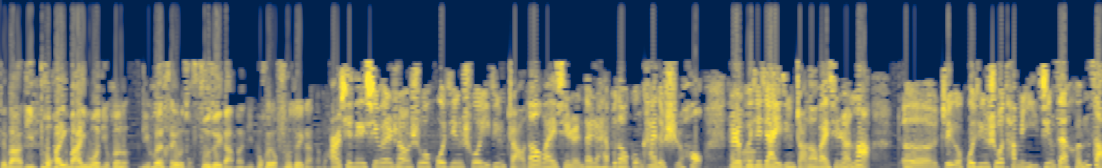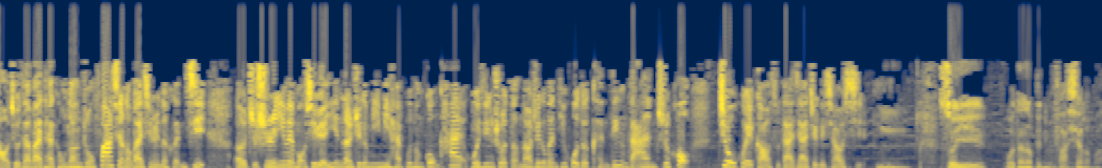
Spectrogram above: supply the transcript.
对吧？你破坏一个蚂蚁窝，你会你会很有负罪感吗？你不会有负罪感的吧？而且那个新闻上说，霍金说已经找到外星人，但是还不到公开的时候。他说科学家已经找到外星人了。呃，这个霍金说他们已经在很早就在外太空当中发现了外星人的痕迹。呃，只是因为某些原因呢，这个秘密还不能公开。霍金说，等到这个问题获得肯定答案之后，就会告诉大家这个消息。嗯，所以我难道被你们发现了吗？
